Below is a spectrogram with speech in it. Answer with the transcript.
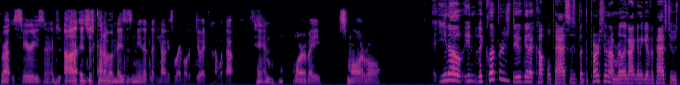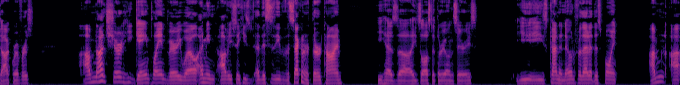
throughout the series, and it, ju- uh, it just kind of amazes me that the Nuggets were able to do it kind of without him more of a smaller role. You know, the Clippers do get a couple passes, but the person I'm really not going to give a pass to is Doc Rivers. I'm not sure he game planned very well. I mean, obviously he's uh, this is either the second or third time He has uh he's lost a 3-1 series. He he's kind of known for that at this point. I'm I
